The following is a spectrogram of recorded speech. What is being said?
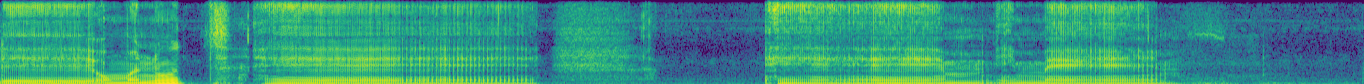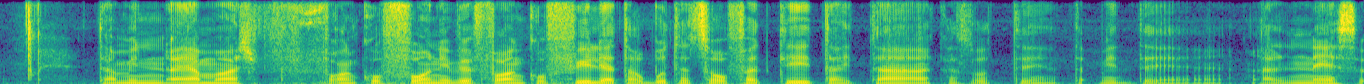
לאומנות, אה, אה, עם... אה, תמיד היה ממש פרנקופוני ופרנקופיליה, התרבות הצרפתית הייתה כזאת אה, תמיד אה, על נס,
